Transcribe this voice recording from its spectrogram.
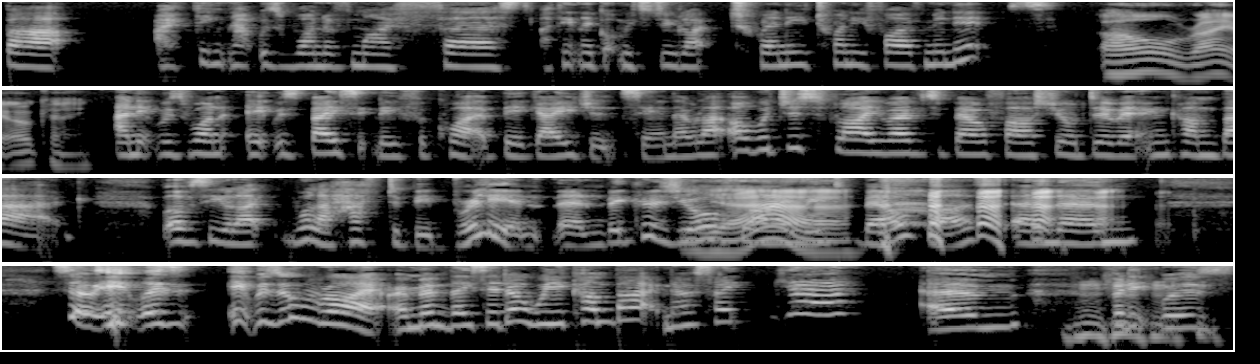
but I think that was one of my first. I think they got me to do like 20, 25 minutes. oh right okay And it was one. It was basically for quite a big agency, and they were like, "Oh, we'll just fly you over to Belfast. You'll do it and come back." But obviously, you're like, "Well, I have to be brilliant then because you're flying me to Belfast." and um, so it was. It was all right. I remember they said, "Oh, will you come back?" And I was like, "Yeah." Um, but it was.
